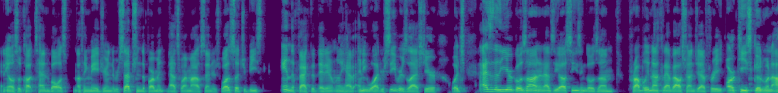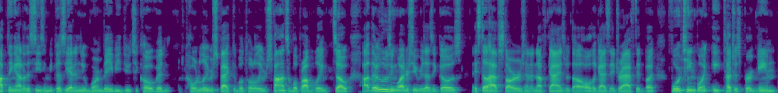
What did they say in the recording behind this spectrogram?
and he also caught 10 balls. Nothing major in the reception department. That's why Miles Sanders was such a beast and the fact that they didn't really have any wide receivers last year, which as the year goes on and as the offseason goes on, probably not going to have Alshon Jeffery. Marquise Goodwin opting out of the season because he had a newborn baby due to COVID. Totally respectable, totally responsible, probably. So uh, they're losing wide receivers as it goes. They still have starters and enough guys with uh, all the guys they drafted, but 14.8 touches per game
